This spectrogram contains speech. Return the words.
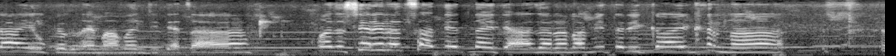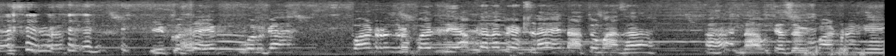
काय उपयोग नाही मामांजी त्याचा. माझं शरीरच साथ देत नाही त्या आजाराला. मी तरी काय करणार? इकुलता एक मुलगा पांडुरंग रुपांनी आपल्याला भेटलाय नातू माझा. हा, नाव त्याचं पांडुरंग आहे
